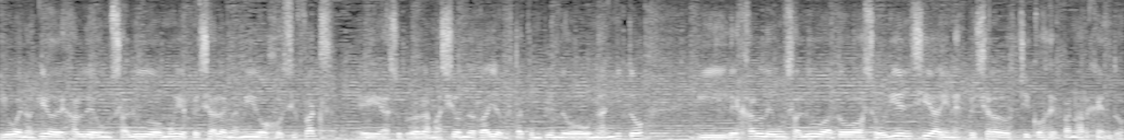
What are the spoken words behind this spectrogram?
Y bueno, quiero dejarle un saludo muy especial a mi amigo Josifax, eh, a su programación de radio que está cumpliendo un añito. Y dejarle un saludo a toda su audiencia y en especial a los chicos de Pan Argento.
